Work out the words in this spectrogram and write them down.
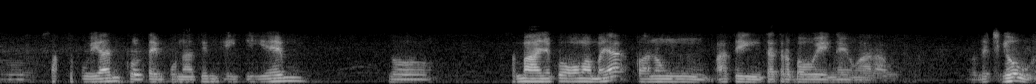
So, sakto po yan. Call time po natin 8 a.m. So, Samahan niyo po ako mamaya kung anong ating tatrabahuin ngayong araw. Let's go!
